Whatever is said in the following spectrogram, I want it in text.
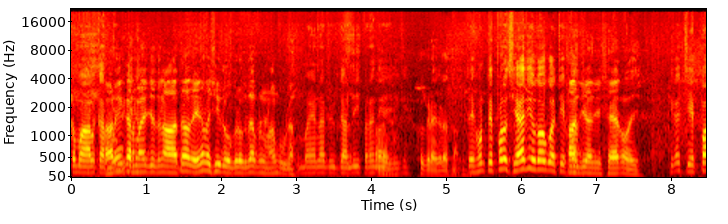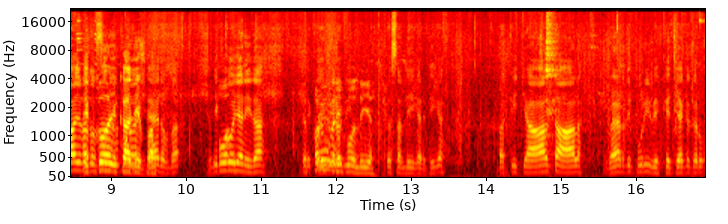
ਕਮਾਲ ਕਰ ਆਣੀ ਕਰਮਾਂ ਜਦੋਂ ਆਤ ਹੋਵੇ ਨਾ ਵਸ਼ੀ ਰੋਕ ਰੋਕ ਦਾ ਬਣਾਉਣਾ ਪੂਰਾ। ਮੈਂ ਨਾ ਵੀ ਗੱਲ ਹੀ ਪਰਾਂ ਦੀ ਆਈ ਨਹੀਂ ਕਿ। ਫਕੜਾ ਕੜਾ ਸਾਹ ਤੇ ਹੁਣ ਟਿੱਪਲ ਸ਼ਾਇਦ ਹੀ ਆਉਂਦਾ ਹੋਊਗਾ ਚੇਪਾ? ਹਾਂਜੀ ਹਾਂਜੀ ਆਉਂਦਾ ਜੀ। ਠੀਕ ਹੈ ਚੇਪਾ ਜਿਹੜਾ ਇੱਕੋ ਦੋਸਤੋ ਜਿਹਾ ਬਿਲਕੁਲ ਚੇਪਾ। ਸ਼ਾਇਦ ਆਉਂਦਾ। ਇੱਕੋ ਜਿਹਾ ਨਹੀਂ ਦਾ। ਤੇ ਪਣੀ ਬੜੀ ਬੋਲਦੀ ਆ। ਤਸੱਲੀ ਕਰ ਠੀਕ ਆ? ਬਾਕੀ ਚਾਲ ਢਾਲ ਵੈੜ ਦੀ ਪੂਰੀ ਵੇਖ ਕੇ ਚੈੱਕ ਕਰੋ।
